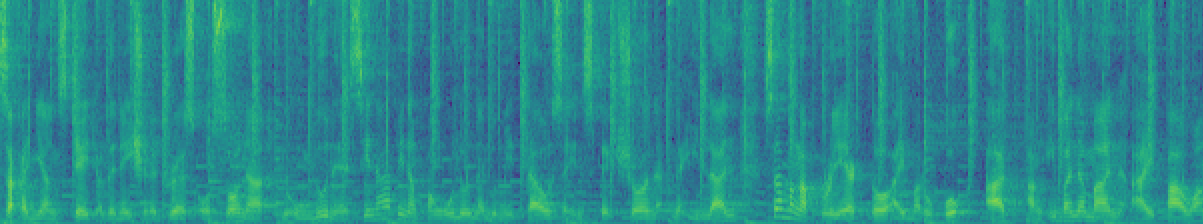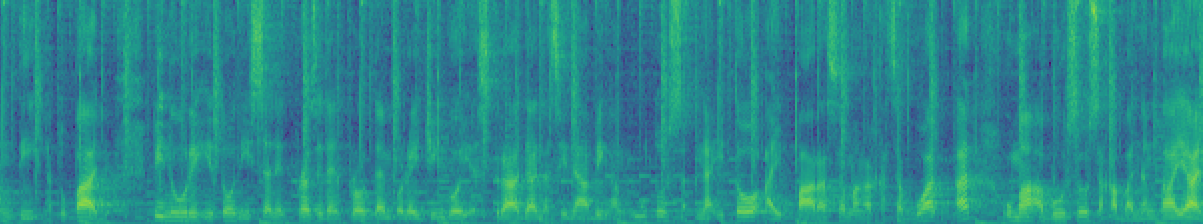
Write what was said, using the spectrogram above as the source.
Sa kanyang State of the Nation Address o SONA noong lunes, sinabi ng Pangulo na lumitaw sa inspeksyon na ilan sa mga proyekto ay marupok at ang iba naman ay pawang di natupad. Pinuri ito ni Senate President Pro Tempore Jinggoy Estrada na sinabing ang utos na ito ay para sa mga kasabwat at umaabuso sa kaban ng bayan.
